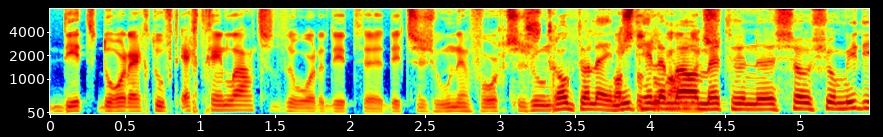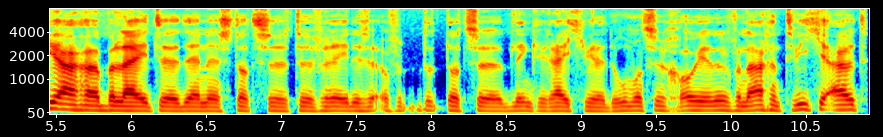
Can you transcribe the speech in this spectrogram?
dit Dordrecht hoeft echt geen laatste te worden dit, eh, dit seizoen. En vorig seizoen strookt alleen niet helemaal met hun eh, social media beleid, Dennis. Dat ze tevreden zijn, of dat, dat ze het linker rijtje willen doen. Want ze gooien er vandaag een tweetje uit.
